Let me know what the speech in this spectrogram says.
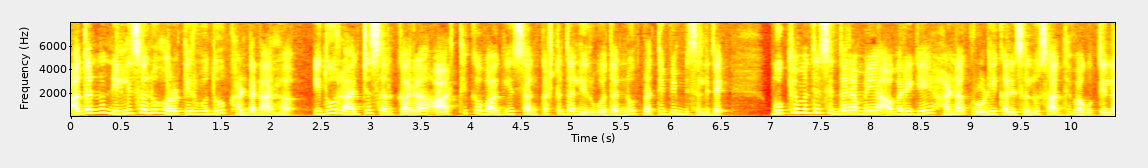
ಅದನ್ನು ನಿಲ್ಲಿಸಲು ಹೊರಟಿರುವುದು ಖಂಡನಾರ್ಹ. ಇದು ರಾಜ್ಯ ಸರ್ಕಾರ ಆರ್ಥಿಕವಾಗಿ ಸಂಕಷ್ಟದಲ್ಲಿರುವುದನ್ನು ಪ್ರತಿಬಿಂಬಿಸಲಿದೆ. ಮುಖ್ಯಮಂತ್ರಿ ಸಿದ್ದರಾಮಯ್ಯ ಅವರಿಗೆ ಹಣ ಕ್ರೋಢೀಕರಿಸಲು ಸಾಧ್ಯವಾಗುತ್ತಿಲ್ಲ.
